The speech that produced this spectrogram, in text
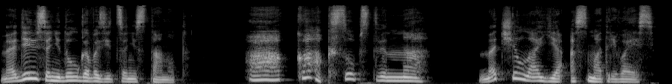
«Надеюсь, они долго возиться не станут». «А как, собственно?» — начала я, осматриваясь.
